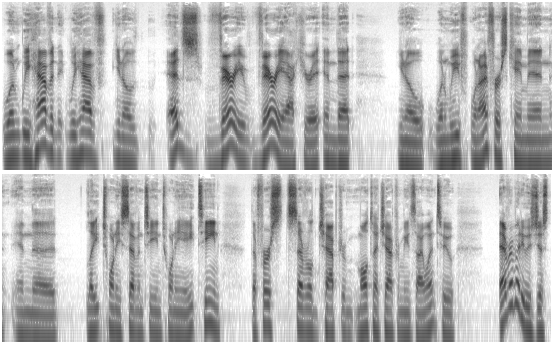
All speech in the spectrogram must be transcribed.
when we have it, we have you know Ed's very very accurate in that you know when we when I first came in in the late 2017, 2018, the first several chapter, multi chapter meets I went to, everybody was just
